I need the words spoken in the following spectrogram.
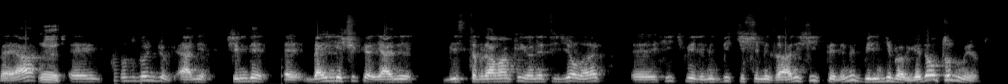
veya evet. e, Kuzguncuk yani şimdi e, ben Yeşilköy yani biz Tıbravank'ı yönetici olarak e, hiçbirimiz bir kişimiz hariç hiçbirimiz birinci bölgede oturmuyoruz.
